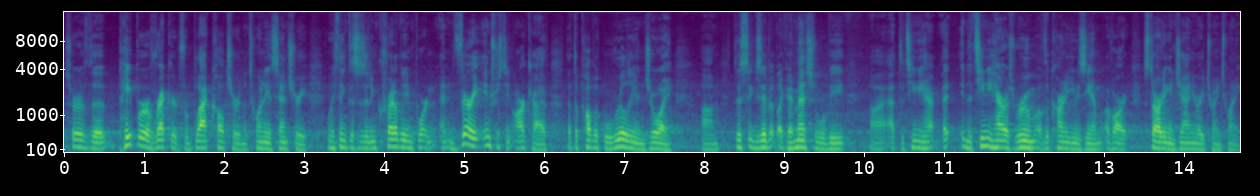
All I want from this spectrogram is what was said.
sort of the paper of record for black culture in the 20th century. And we think this is an incredibly important and very interesting archive that the public will really enjoy. Um, this exhibit, like I mentioned, will be uh, at the Teenie, in the Teenie Harris Room of the Carnegie Museum of Art starting in January 2020.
